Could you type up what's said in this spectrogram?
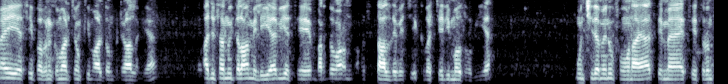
ਮੈਂ ਏਐਸਸੀ ਪਵਨ ਕੁਮਾਰ ਚੌਂਕੀ ਮਾਲਟੋਂ ਪਟਿਆਲਾ ਲੱਗਿਆ। ਅੱਜ ਸਾਨੂੰ ਇਤਲਾਹ ਮਿਲੀ ਹੈ ਵੀ ਇੱਥੇ ਬਰਦਵਾਨ ਹਸਪਤਾਲ ਦੇ ਵਿੱਚ ਇੱਕ ਬੱਚੇ ਦੀ ਮੌਤ ਹੋ ਗਈ ਹੈ। ਮੁੰਸ਼ੀ ਦਾ ਮੈਨੂੰ ਫੋਨ ਆਇਆ ਤੇ ਮੈਂ ਇੱਥੇ ਤੁਰੰਤ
